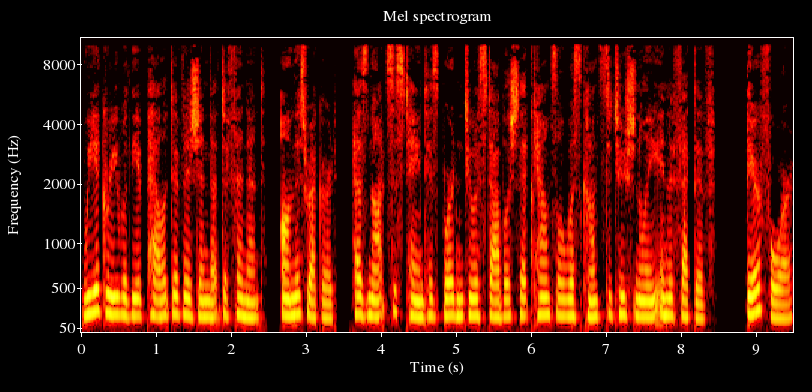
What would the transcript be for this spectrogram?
We agree with the appellate division that defendant, on this record, has not sustained his burden to establish that counsel was constitutionally ineffective. Therefore,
